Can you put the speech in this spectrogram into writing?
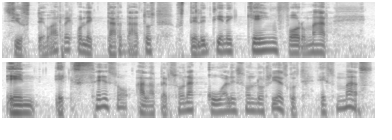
si usted va a recolectar datos, usted le tiene que informar en exceso a la persona cuáles son los riesgos. Es más,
